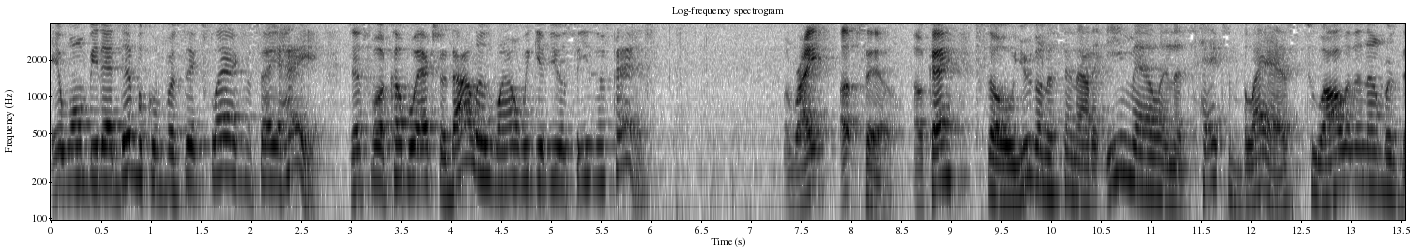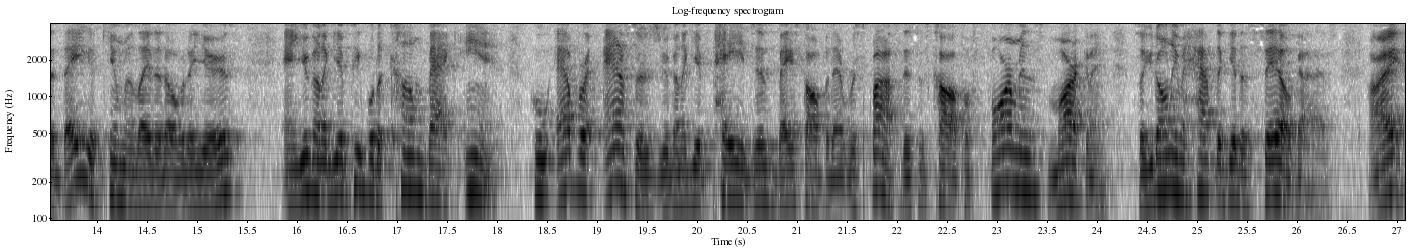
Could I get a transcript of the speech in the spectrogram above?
it won't be that difficult for Six Flags to say, hey, just for a couple extra dollars, why don't we give you a season's pass? right? Upsell, okay? So you're gonna send out an email and a text blast to all of the numbers that they accumulated over the years, and you're gonna get people to come back in. Whoever answers, you're gonna get paid just based off of that response. This is called performance marketing. So you don't even have to get a sale, guys. All right.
